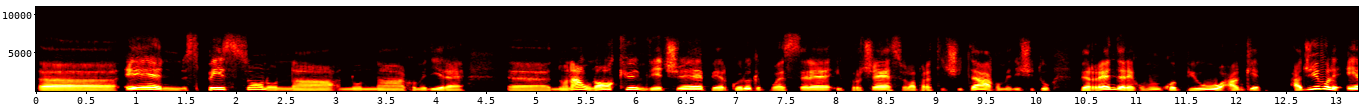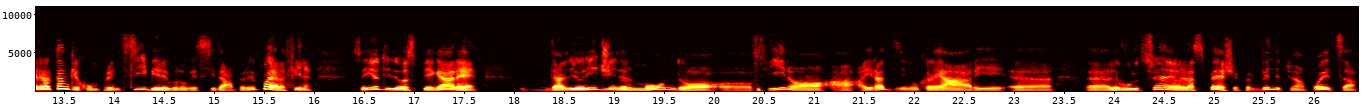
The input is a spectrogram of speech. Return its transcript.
eh, e spesso non non ha, dire, eh, non ha un occhio invece per quello che può essere il processo, la praticità, come dici tu, per rendere comunque più anche agevole e in realtà anche comprensibile quello che si dà, perché poi alla fine se io ti devo spiegare dalle origini del mondo uh, fino a, ai razzi nucleari, eh, eh, l'evoluzione della specie per venderti una polizza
